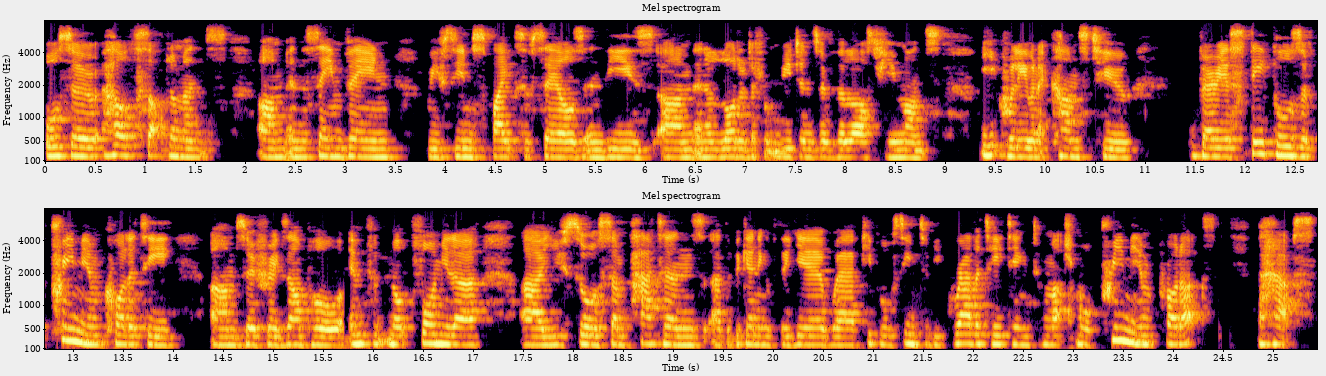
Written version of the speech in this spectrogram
Also, health supplements um, in the same vein, we've seen spikes of sales in these um, in a lot of different regions over the last few months. Equally, when it comes to various staples of premium quality Um, so, for example, infant milk formula, uh, you saw some patterns at the beginning of the year where people seem to be gravitating to much more premium products, perhaps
